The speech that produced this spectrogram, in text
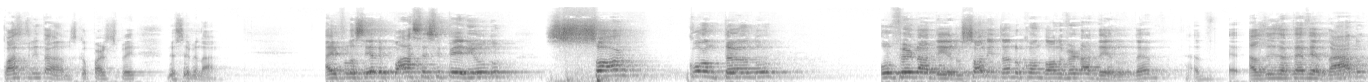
quase 30 anos que eu participei desse seminário. Aí ele falou assim: ele passa esse período só contando o verdadeiro, só lidando com o dólar verdadeiro, né? às vezes até vedado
